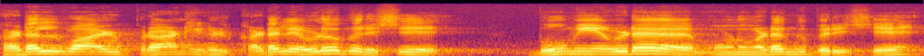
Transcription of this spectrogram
கடல் வாழ் பிராணிகள் கடல் எவ்வளோ பெருசு? பூமியை விட மூணு மடங்கு பெருசு.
